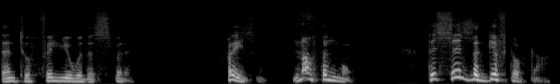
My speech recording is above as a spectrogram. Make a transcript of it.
than to fill you with the Spirit. Praise God. Nothing more. This is the gift of God.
